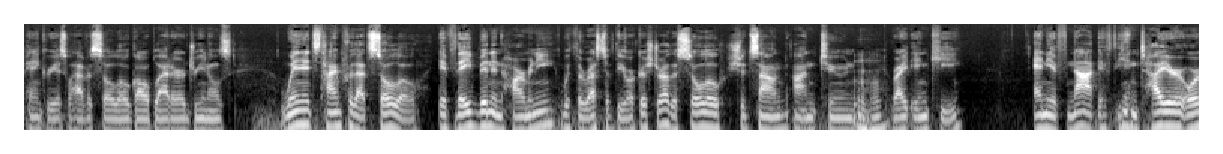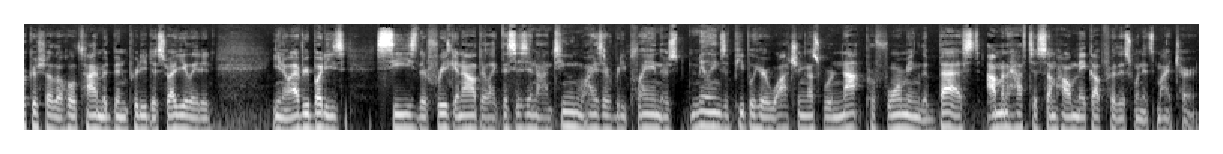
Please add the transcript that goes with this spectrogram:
pancreas will have a solo, gallbladder, adrenals. When it's time for that solo, if they've been in harmony with the rest of the orchestra, the solo should sound on tune, Mm-hmm. right, in key. And if not, if the entire orchestra the whole time had been pretty dysregulated, you know, everybody's sees they're freaking out. They're like, "This isn't on tune. Why is everybody playing? There's millions of people here watching us. We're not performing the best. I'm gonna have to somehow make up for this when it's my turn."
